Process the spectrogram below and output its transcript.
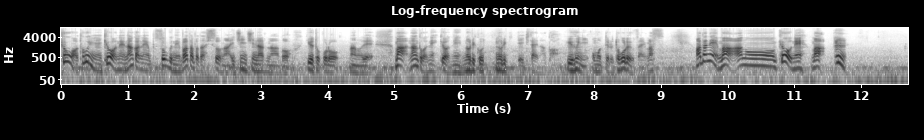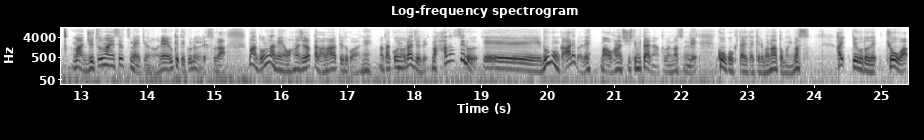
今日は、特にね、今日はね、なんかね、すごくね、バタバタしそうな一日になるな、というところなので、まあ、なんとかね、今日はね、乗りこ、乗り切っていきたいな、というふうに思ってるところでございます。またね、まあ、あのー、今日ね、まあ、うん、まあ、術内説明っていうのをね、受けてくるんですが、まあ、どんなね、お話だったかなっていうところはね、またこのラジオで、まあ、話せる、えー、部分があればね、まあ、お話ししてみたいなと思いますんで、こうご期待いただければなと思います。はい、ということで、今日は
